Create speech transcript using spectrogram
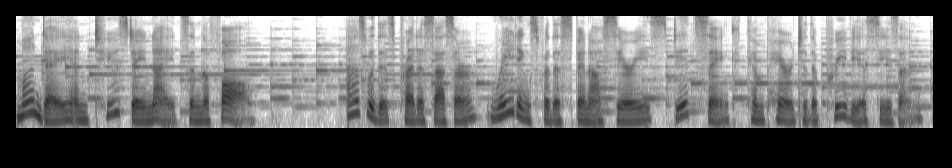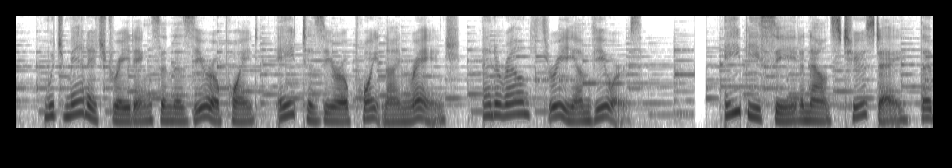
Monday and Tuesday nights in the fall. As with its predecessor, ratings for the spin-off series did sink compared to the previous season, which managed ratings in the 0.8 to 0.9 range and around 3 M viewers. ABC announced Tuesday that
